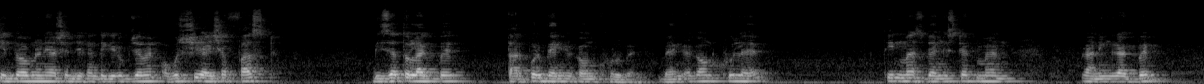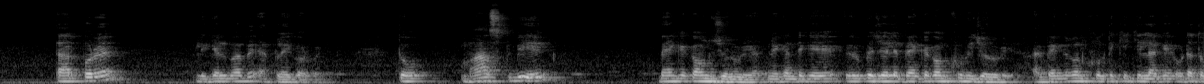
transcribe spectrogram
চিন্তা ভাবনা নিয়ে আসেন যেখান থেকে ইউরোপ যাবেন, অবশ্যই আইসা ফার্স্ট ভিসা তো লাগবে, তারপর ব্যাঙ্ক অ্যাকাউন্ট খুলবেন। ব্যাঙ্ক অ্যাকাউন্ট খুলে তিন মাস ব্যাঙ্ক স্টেটমেন্ট রানিং রাখবেন, তারপরে লিগ্যালভাবে অ্যাপ্লাই করবেন। তো মাস্ট বি ব্যাংক অ্যাকাউন্ট জরুরি। আপনি এখান থেকে ইউরোপে গেলে ব্যাঙ্ক অ্যাকাউন্ট খুবই জরুরি। আর ব্যাঙ্ক অ্যাকাউন্ট খুলতে কী কী লাগে, ওটা তো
